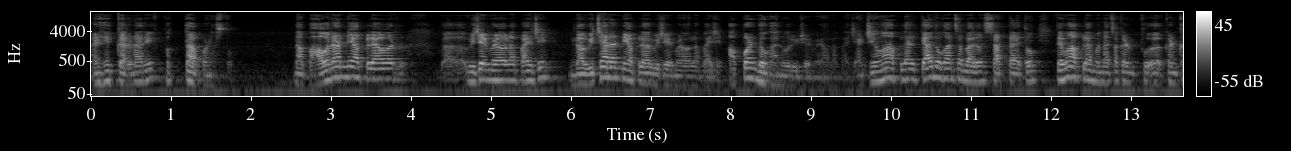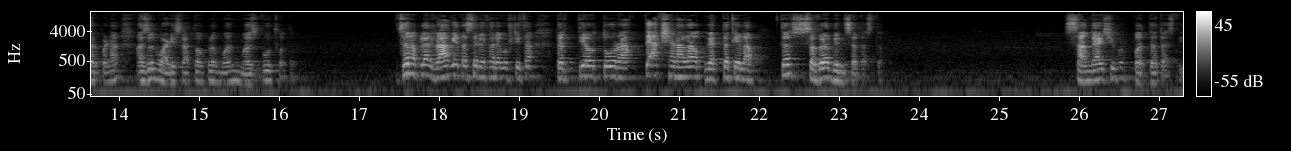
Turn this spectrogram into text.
आणि हे करणारे फक्त आपण असतो. ना भावनांनी आपल्यावर विजय मिळवला पाहिजे ना विचारांनी आपल्यावर विजय मिळवला पाहिजे. आपण दोघांवर विजय मिळवला पाहिजे. आणि जेव्हा आपल्याला त्या दोघांचा बॅलन्स साधता येतो तेव्हा आपल्या मनाचा कण कणखरपणा अजून वाढीस लागतो आपलं मन मजबूत होतं. जर आपल्याला राग येत असेल एखाद्या गोष्टीचा तर तो राग त्या क्षणाला व्यक्त केला तर सगळं बिनसत असतं. सांगायची पण पद्धत असती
